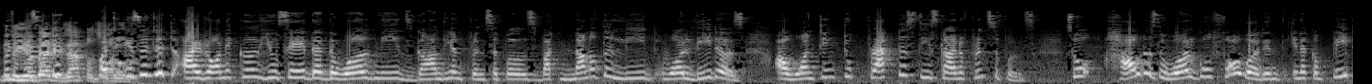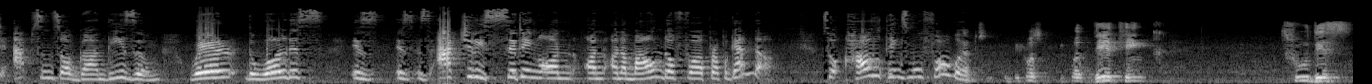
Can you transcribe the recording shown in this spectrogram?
You have bad it- examples but isn't it ironical? You say that the world needs Gandhian principles, but none of the lead world leaders are wanting to practice these kind of principles. So, how does the world go forward in, in a complete absence of Gandhism, where the world is is is, is actually sitting on, on on a mound of uh, propaganda? So, how do things move forward? because because they think through this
